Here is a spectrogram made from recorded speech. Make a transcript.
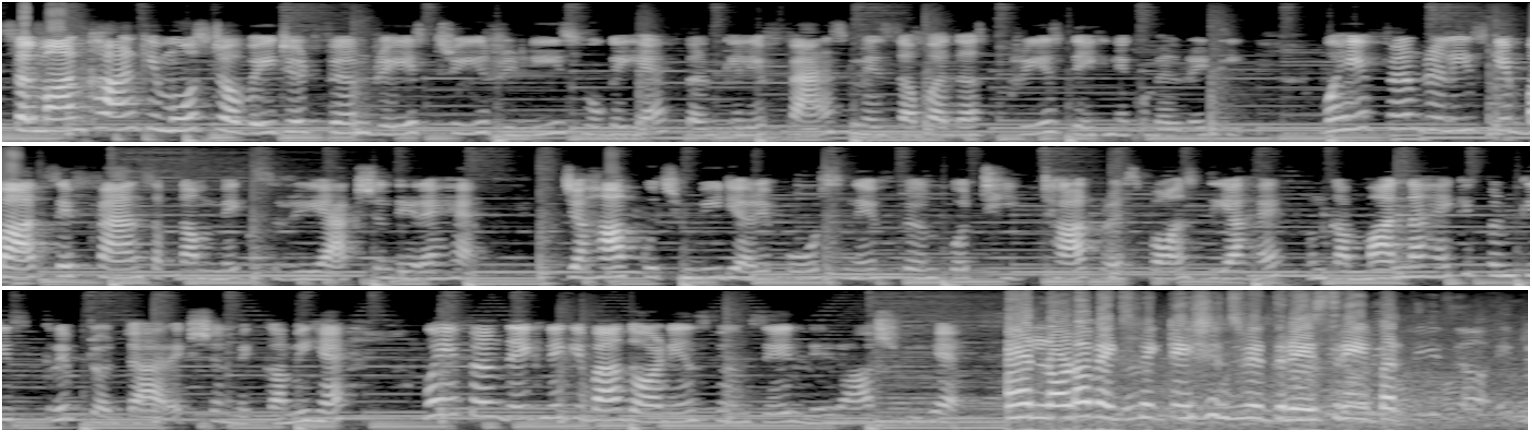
सलमान खान की most awaited film Race three release हो गई है। फ़िल्म के लिए फैंस में ज़बरदस्त क्रेज देखने को मिल रही थी। वहीं फ़िल्म रिलीज़ के बाद से फैंस अपना मिक्स रिएक्शन दे रहे हैं। जहाँ कुछ मीडिया रिपोर्ट्स ने फ़िल्म को ठीक ठाक रिस्पांस दिया है उनका मानना है कि फ़िल्म की स्क्रिप्ट और डायरेक्शन में कमी है। वहीं फ़िल्म देखने के बाद ऑडियंस फ़िल्म से निराश हुई है। I had lot of expectations with Race 3 but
